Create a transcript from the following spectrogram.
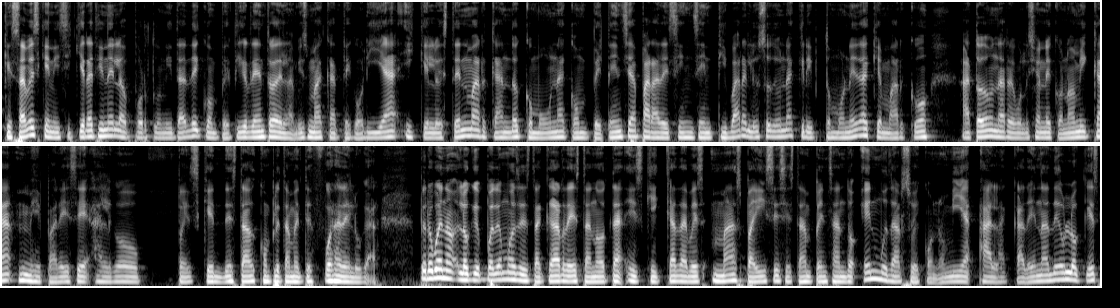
que sabes que ni siquiera tiene la oportunidad de competir dentro de la misma categoría y que lo estén marcando como una competencia para desincentivar el uso de una criptomoneda que marcó a toda una revolución económica, me parece algo pues que está completamente fuera de lugar. Pero bueno, lo que podemos destacar de esta nota es que cada vez más países están pensando en mudar su economía a la cadena de bloques,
